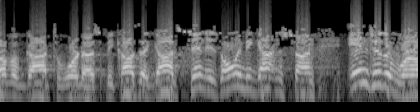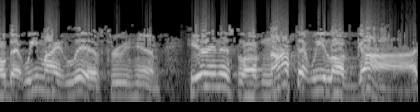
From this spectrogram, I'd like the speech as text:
love of God toward us, because that God sent his only begotten Son into the world that we might live through him. Herein is love, not that we love God,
